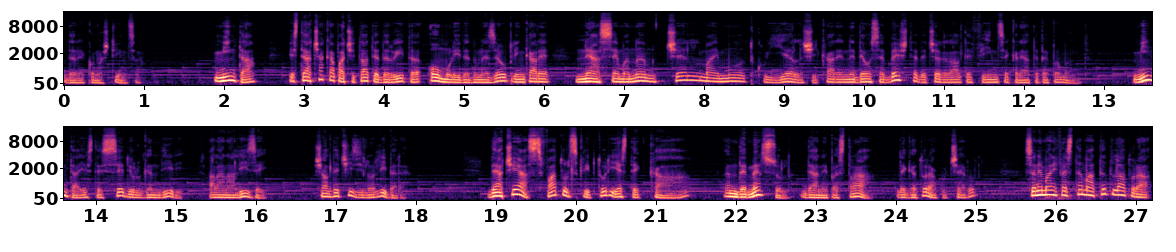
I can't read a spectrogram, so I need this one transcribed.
de recunoștință. Mintea este acea capacitate dăruită omului de Dumnezeu prin care ne asemănăm cel mai mult cu El și care ne deosebește de celelalte ființe create pe pământ. Mintea este sediul gândirii, al analizei și al deciziilor libere. De aceea, sfatul Scripturii este ca, în demersul de a ne păstra legătura cu cerul, să ne manifestăm atât latura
